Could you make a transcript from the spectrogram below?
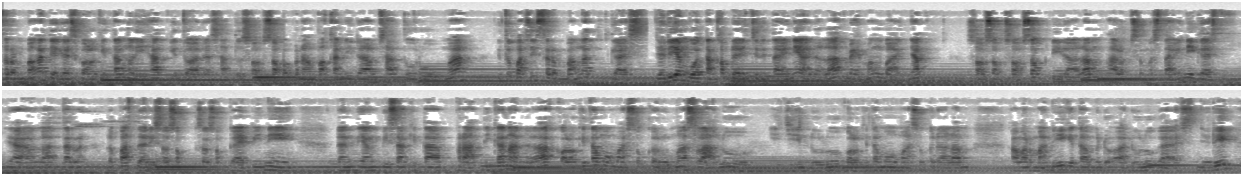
serem banget ya guys kalau kita ngelihat gitu ada satu sosok penampakan di dalam satu rumah itu pasti serem banget guys. Jadi yang gue tangkap dari cerita ini adalah memang banyak sosok-sosok di dalam alam semesta ini guys. Ya nggak terlepas dari sosok-sosok gaib ini. Dan yang bisa kita perhatikan adalah kalau kita mau masuk ke rumah selalu izin dulu. Kalau kita mau masuk ke dalam kamar mandi kita berdoa dulu guys. Jadi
